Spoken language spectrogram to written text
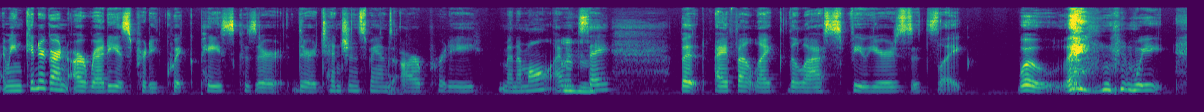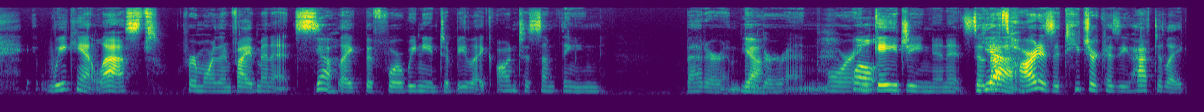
I mean, kindergarten already is pretty quick pace because their, their attention spans are pretty minimal, I would mm-hmm. say. But I felt like the last few years, it's like, whoa, like we, we can't last for more than five minutes. Yeah. Like before we need to be like onto something better and Yeah. bigger and more Well, engaging in it. So yeah. that's hard as a teacher because you have to like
